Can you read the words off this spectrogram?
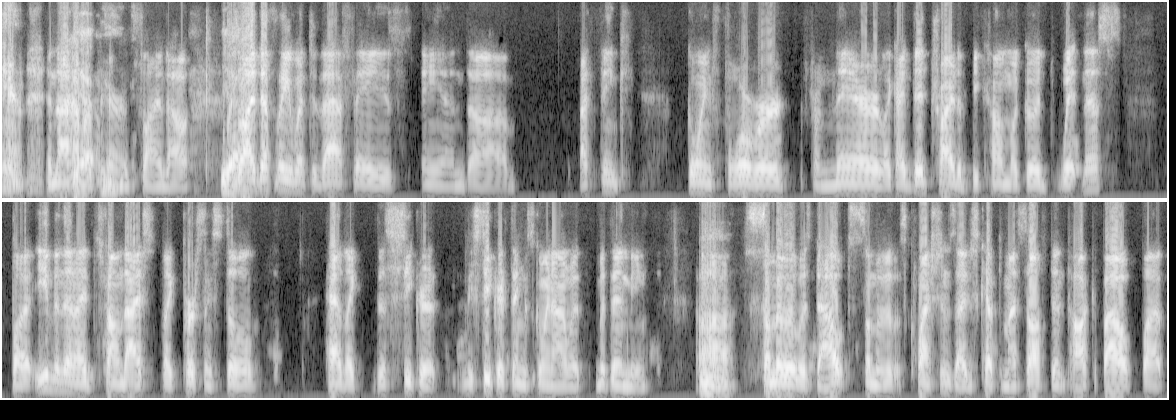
and not have our parents find out. Yeah. So I definitely went to that phase, and um, I think going forward from there, like I did try to become a good witness, but even then, I found I like personally still had like this secret, these secret things going on with within me. Uh, some of it was doubts, some of it was questions I just kept to myself, didn't talk about, but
